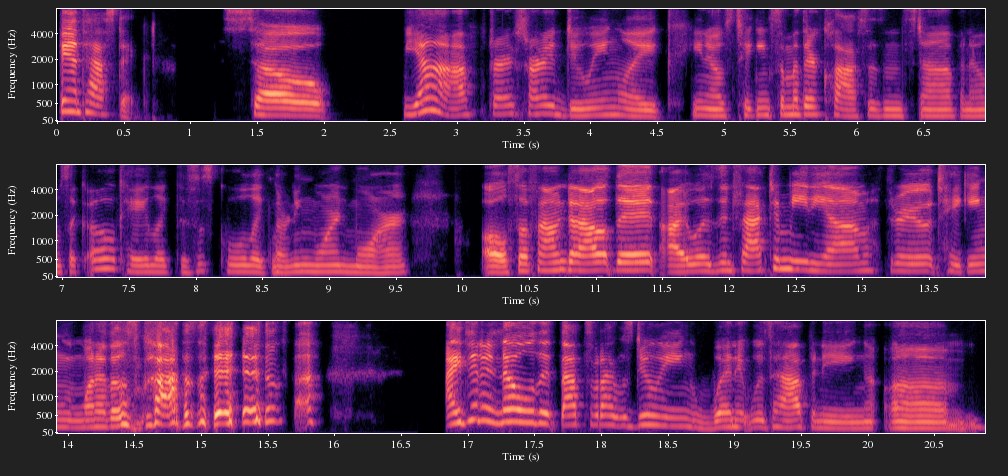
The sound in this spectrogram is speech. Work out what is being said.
fantastic. So yeah, after I started doing like, you know, was taking some of their classes and stuff, and I was like, oh, okay, like this is cool, like learning more and more. Also found out that I was in fact a medium through taking one of those classes. I didn't know that that's what I was doing when it was happening. Um,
